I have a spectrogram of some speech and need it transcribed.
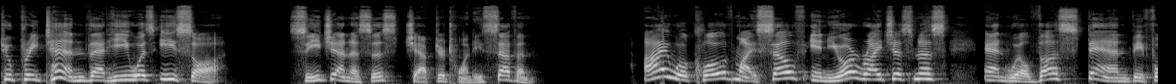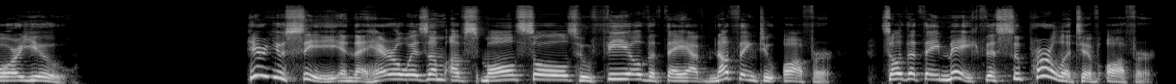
to pretend that he was Esau. See Genesis chapter 27. I will clothe myself in your righteousness and will thus stand before you. Here you see in the heroism of small souls who feel that they have nothing to offer, so that they make this superlative offer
